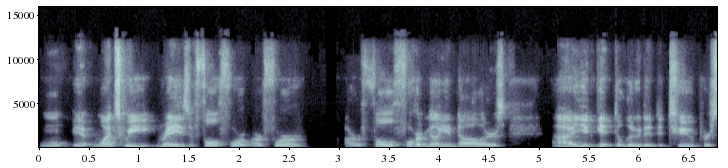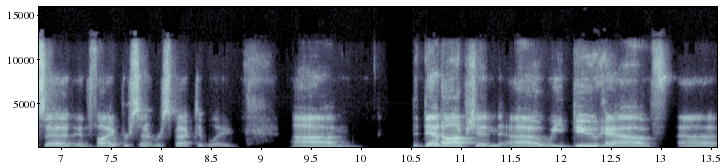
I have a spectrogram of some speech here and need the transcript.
it, once we raise a full four or four or full $4 million, uh, you'd get diluted to 2% and 5% respectively. Um, the debt option, uh, we do have, uh,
